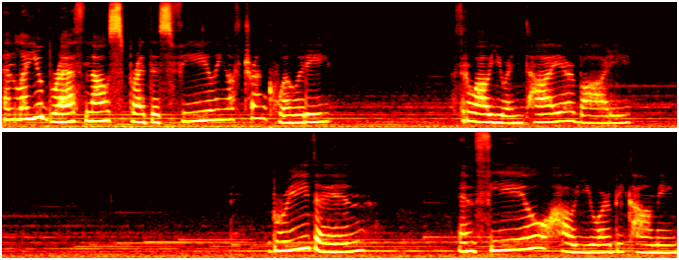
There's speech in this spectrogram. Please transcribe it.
And let your breath now spread this feeling of tranquility throughout your entire body. Breathe in and feel how you are becoming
